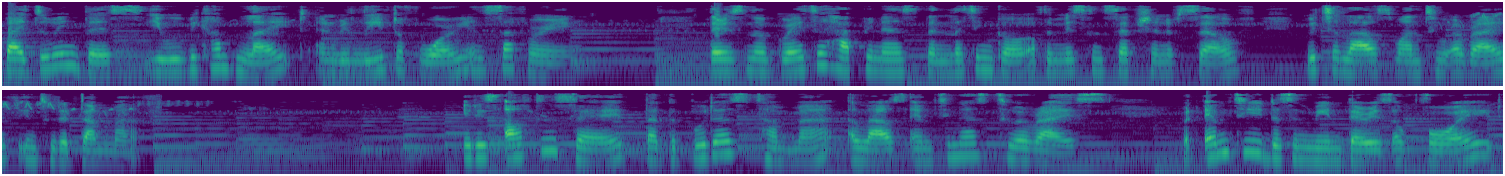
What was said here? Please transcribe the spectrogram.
By doing this, you will become light and relieved of worry and suffering. There is no greater happiness than letting go of the misconception of self, which allows one to arrive into the Dhamma. It is often said that the Buddha's Dhamma allows emptiness to arise. But empty doesn't mean there is a void,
